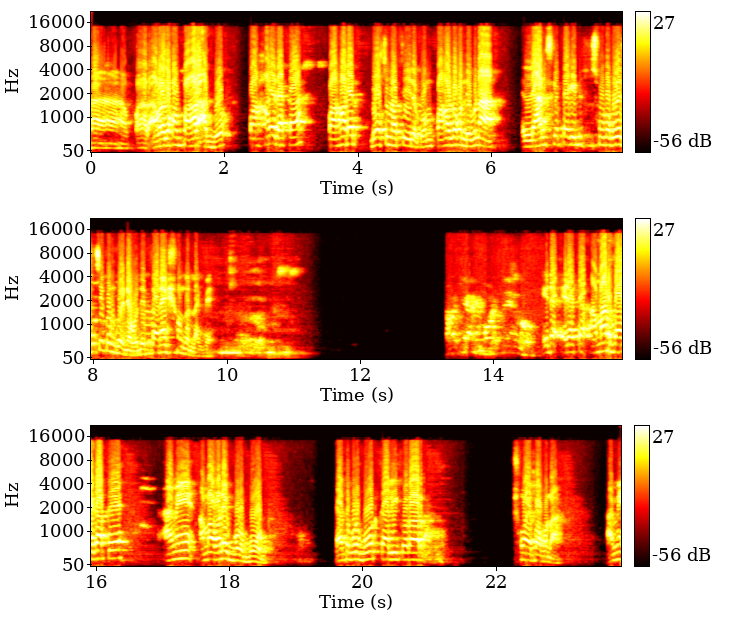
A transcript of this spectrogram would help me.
হ্যাঁ হ্যাঁ পাহাড়। আমরা যখন পাহাড় আঁকবো, পাহাড়ের একটা পাহাড়ের রচনা হচ্ছে এরকম। পাহাড় যখন নেব না ল্যান্ডস্কেপটাকে একটু ছোট করে চিকন করে নেব। দেখতে অনেক সুন্দর লাগবে। এটা এটা একটা আমার জায়গাতে আমি আমার অনেক বড় বোর্ড এত বড় বোর্ড কালি করার সময় পাবো না। আমি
